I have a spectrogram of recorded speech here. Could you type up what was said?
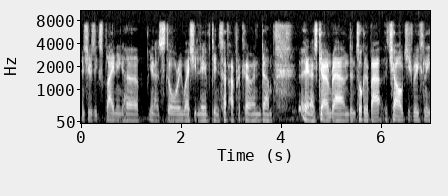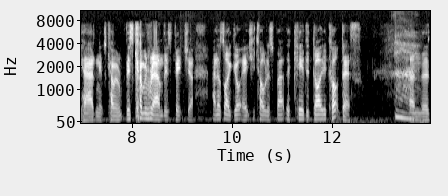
and she was explaining her, you know, story where she lived in South Africa, and um, you know, she's going around and talking about the child she'd recently had, and it was coming this coming around this picture. And as I got it, she told us about the kid that died of cot death, and the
